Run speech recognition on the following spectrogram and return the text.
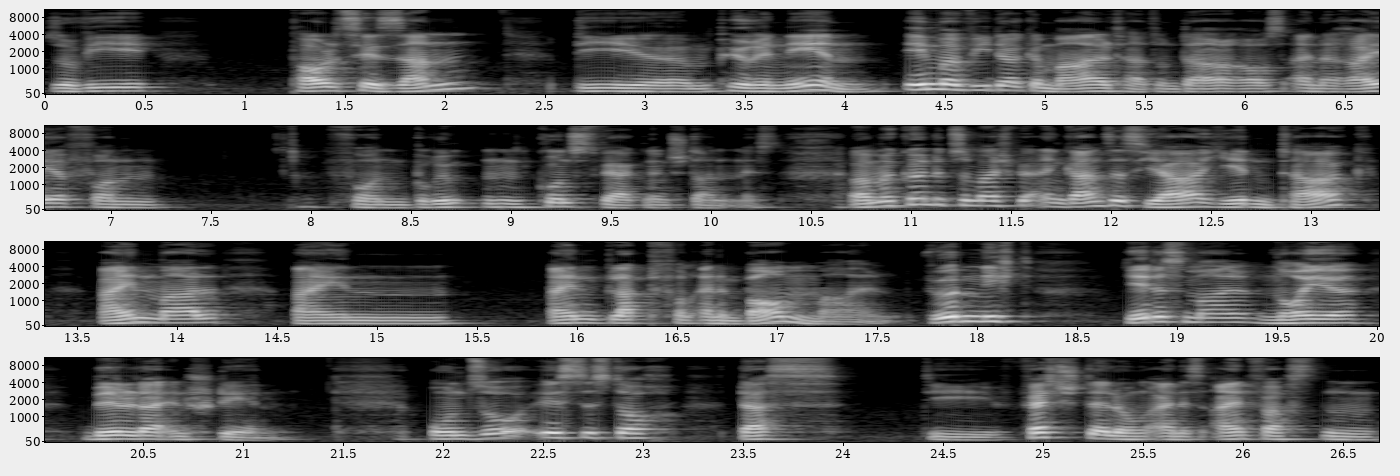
so wie Paul Cézanne die ähm, Pyrenäen immer wieder gemalt hat und daraus eine Reihe von, von berühmten Kunstwerken entstanden ist. Aber man könnte zum Beispiel ein ganzes Jahr jeden Tag einmal ein, ein Blatt von einem Baum malen. Würden nicht jedes Mal neue Bilder entstehen. Und so ist es doch, dass die Feststellung eines einfachsten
